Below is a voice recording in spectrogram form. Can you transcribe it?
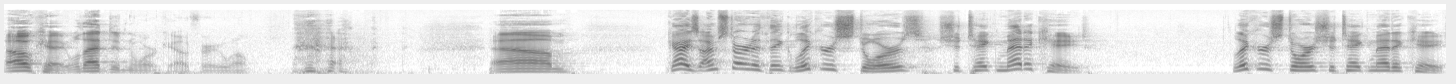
Okay, well, that didn't work out very well. um, guys, I'm starting to think liquor stores should take Medicaid. Liquor stores should take Medicaid.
